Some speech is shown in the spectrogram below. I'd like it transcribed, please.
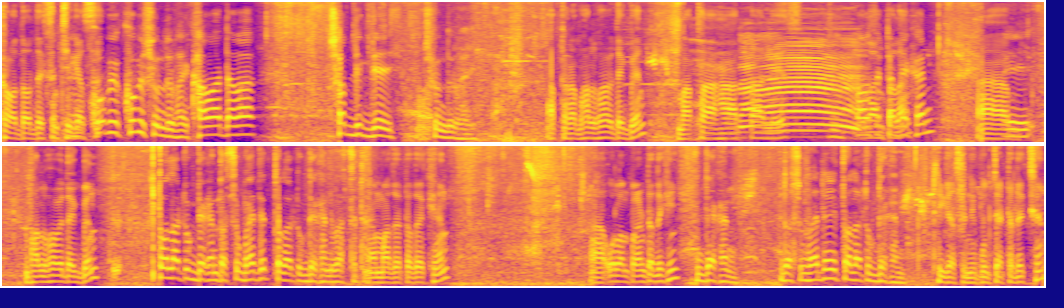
খাওয়া দাওয়া দেখছেন ঠিক আছে। খুবই খুবই সুন্দর ভাই খাওয়া দাওয়া সব দিক দিয়ে সুন্দর ভাই। আপনারা ভালোভাবে দেখবেন মাথা হাত পা লেজ। দেখেন। ভালোভাবে দেখবেন। তলাটুক দেখেন দর্শক ভাইদের তলাটুক দেখেন বাচ্চাটা। মাজাটা দেখেন। ওলান পালানটা দেখি। দেখেন দর্শক ভাইদের এই তলাটুক দেখেন। ঠিক আছে নিপুল চারটা দেখছেন?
